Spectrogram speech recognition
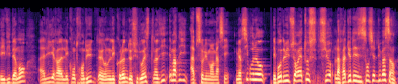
Et évidemment, à lire les comptes rendus dans les colonnes de Sud-Ouest lundi et mardi. Absolument, merci. Merci Bruno et bon début de soirée à tous sur la radio des essentiels du bassin.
